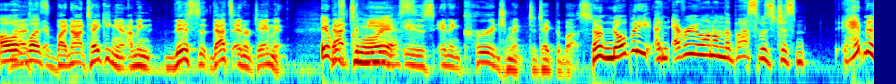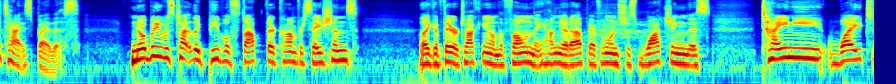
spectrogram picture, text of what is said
oh, it was. by not taking it. I mean, this that's entertainment. It was that to glorious. me is an encouragement to take the bus. No, nobody, and everyone on the bus was just hypnotized by this. Nobody was ta- like people stopped their conversations. Like if they were talking on the phone, they hung it up. Everyone's just watching this tiny white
